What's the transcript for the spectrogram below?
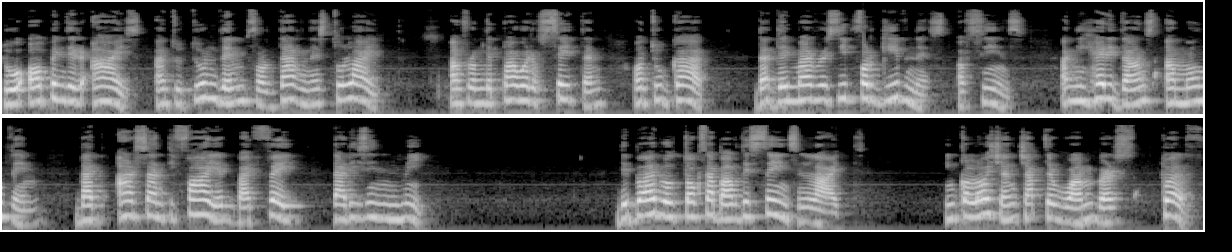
to open their eyes and to turn them from darkness to light, and from the power of Satan unto God, that they might receive forgiveness of sins and inheritance among them that are sanctified by faith that is in me. The Bible talks about the saints in light. In Colossians chapter 1 verse 12.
